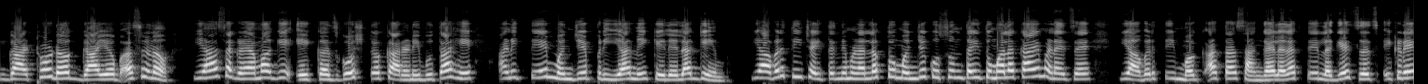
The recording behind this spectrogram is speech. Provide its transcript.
गाठोडं गायब असणं या सगळ्यामागे एकच गोष्ट कारणीभूत आहे आणि ते म्हणजे प्रियाने केलेला गेम. यावरती चैतन्य म्हणायला लागतो म्हणजे कुसुमताई तुम्हाला काय म्हणायचंय? यावरती मग आता सांगायला लागते लगेचच इकडे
